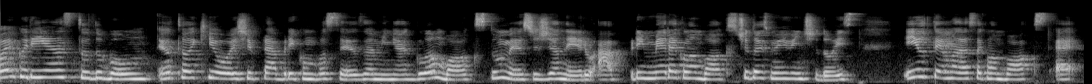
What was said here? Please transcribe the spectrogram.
Oi gurias, tudo bom? Eu tô aqui hoje para abrir com vocês a minha Glam Box do mês de janeiro, a primeira Glam Box de 2022 e o tema dessa Glam Box é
